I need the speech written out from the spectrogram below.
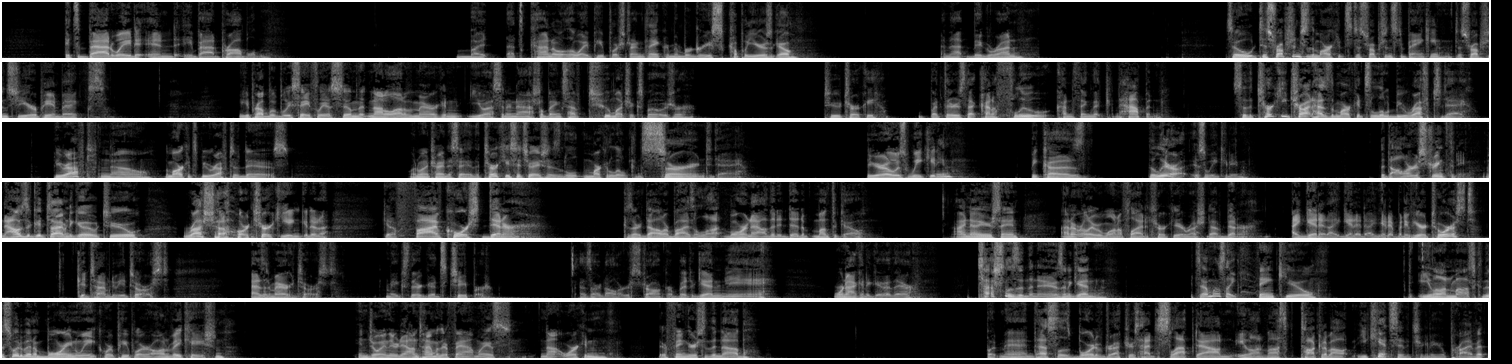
It's a bad way to end a bad problem. But that's kind of the way people are starting to think. Remember Greece a couple years ago? And that big run? So, disruptions to the markets, disruptions to banking, disruptions to European banks. You could probably safely assume that not a lot of American, U.S., international banks have too much exposure to Turkey, but there's that kind of flu kind of thing that can happen. So the turkey trot has the markets a little bereft today. Bereft? No. The market's bereft of news. What am I trying to say? The turkey situation is the market a little concerned today. The euro is weakening because the lira is weakening. The dollar is strengthening. Now is a good time to go to Russia or Turkey and get a get a five course dinner because our dollar buys a lot more now than it did a month ago. I know you're saying I don't really want to fly to Turkey or Russia to have dinner. I get it, I get it, I get it. But if you're a tourist, good time to be a tourist. As an American tourist, makes their goods cheaper as our dollar is stronger. But again, eh, we're not going to go there. Tesla's in the news, and again, It's almost like thank you, Elon Musk. This would have been a boring week where people are on vacation, enjoying their downtime with their families, not working their fingers to the nub. But man, Tesla's board of directors had to slap down Elon Musk talking about you can't say that you're going to go private.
